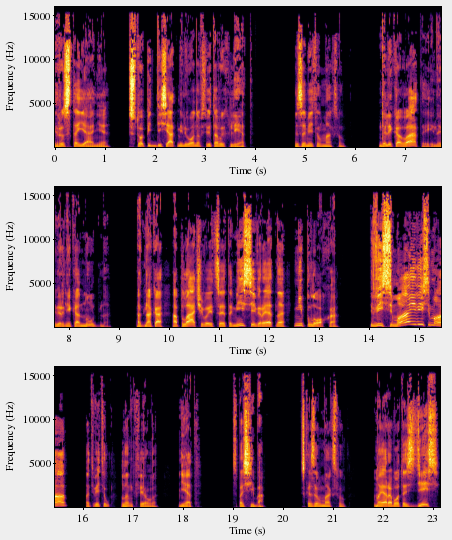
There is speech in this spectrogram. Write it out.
И расстояние — 150 миллионов световых лет, — заметил Максвелл. Далековато и наверняка нудно. Однако оплачивается эта миссия, вероятно, неплохо. «Весьма и весьма», — ответил Лангфелло. «Нет, спасибо», — сказал Максвелл. «Моя работа здесь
